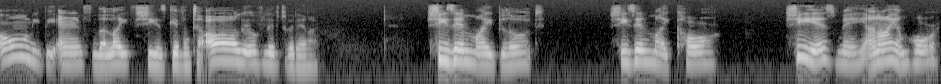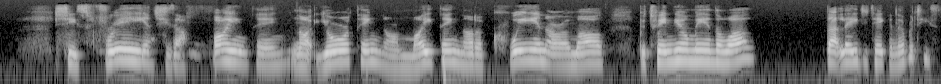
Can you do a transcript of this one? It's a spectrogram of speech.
only be earned from the life she has given to all who have lived within her. She's in my blood. She's in my core. She is me, and I am her. She's free, and she's a fine thing. Not your thing, nor my thing, not a queen or a mall. Between you and me and the wall, that lady taking liberties.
